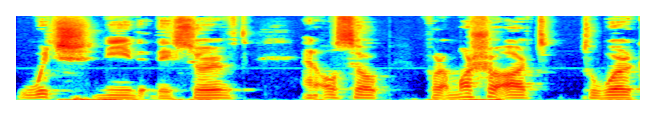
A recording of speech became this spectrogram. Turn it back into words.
which need they served. And also for a martial art to work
